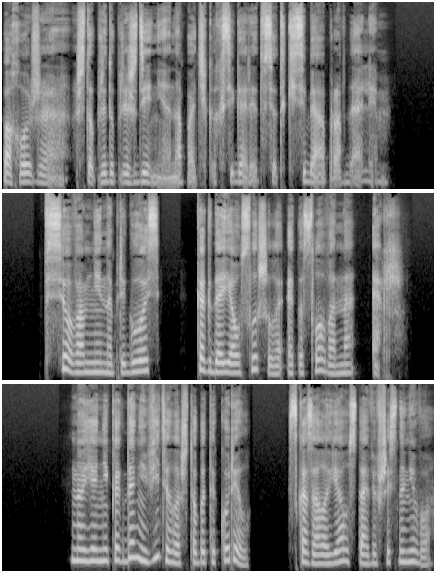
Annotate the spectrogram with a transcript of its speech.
Похоже, что предупреждения на пачках сигарет все таки себя оправдали. Все во мне напряглось, когда я услышала это слово на «Р». «Но я никогда не видела, чтобы ты курил», — сказала я, уставившись на него.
